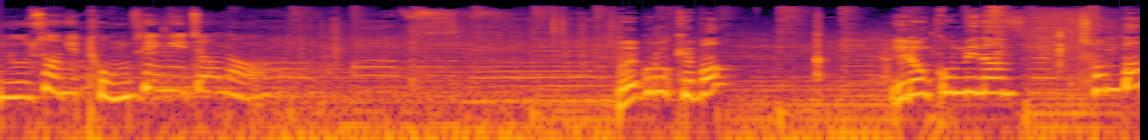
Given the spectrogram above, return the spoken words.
유선이 동생이잖아. 왜 그렇게 봐? 이런 꽃미남 처음 봐?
